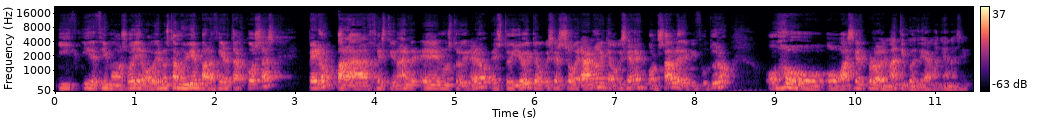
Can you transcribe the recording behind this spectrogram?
y, decimos, oye, el gobierno está muy bien para ciertas cosas, pero para gestionar eh, nuestro dinero estoy yo y tengo que ser soberano y tengo que ser responsable de mi futuro, o, va a ser problemático el día de mañana, sí.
